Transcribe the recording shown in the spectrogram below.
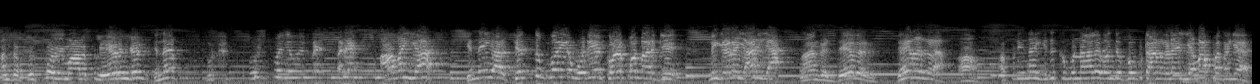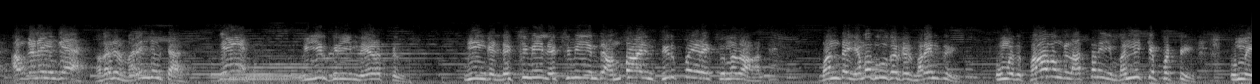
அந்த புஷ்ப விமானத்தில் ஏறுங்கள். என்ன? புஷ்- புஷ்பகம் என்ன? அடே, ஆமையா என்னையா? செத்து போய் ஒரே குழப்பமா இருக்கு. நீங்க எல்லாம் யாருயா? நாங்கள் தேவர்கள். தேவர்களா? அப்படின்னா இதுக்கு முன்னாலே வந்து கூப்பிட்டாங்களே யம பசங்க அவங்க எல்லாம் எங்க? அவர்கள் மறைந்து விட்டார். ஏன்? உயிர் பிரியும் நேரத்தில் நீங்கள் லட்சுமி லட்சுமி என்று அம்பாளின் திருப்பெயரை சொன்னதால் வந்த யமதூதர்கள் மறைந்து உமது பாவங்கள் அத்தனையும் மன்னிக்கப்பட்டு உம்மை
